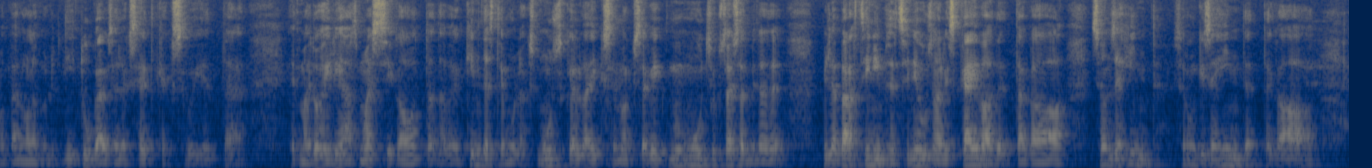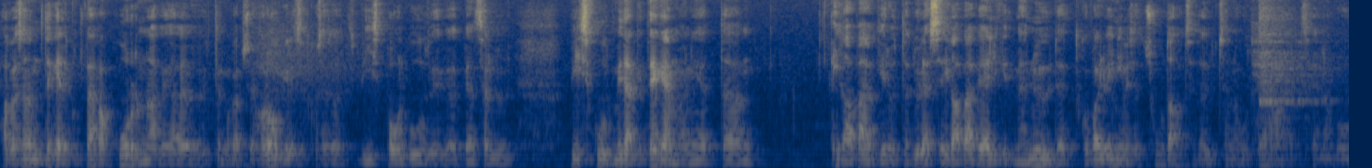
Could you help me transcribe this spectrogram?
ma pean olema nüüd nii tugev selleks hetkeks või et, et ma ei tohi lihasmassi kaotada või kindlasti mul läks muskel väiksemaks ja kõik muud siuksed asjad, mida, mille pärast inimesed siin jõusaalis käivad, et aga see on see hind, see ongi see hind, et ega. aga see on tegelikult väga kurnav ja ütleme ka psühholoogiliselt, kui sa saad viis pool kuud või pead seal viis kuud midagi tegema, nii et äh, iga päev kirjutad üles, iga päev jälgid menüüd, et kui palju inimesed suudavad seda üldse nagu teha, et see nagu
